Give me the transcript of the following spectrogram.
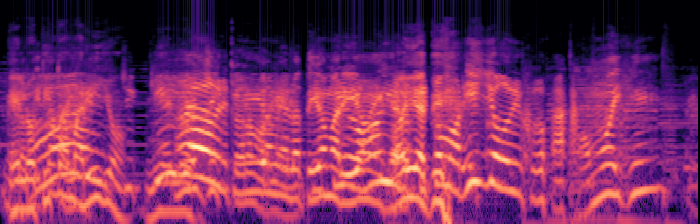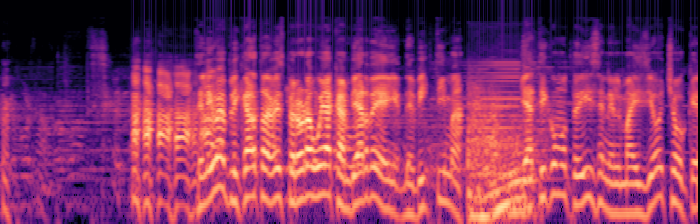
mi elotito Ay, amarillo. chiquillo, mi Chiquillo, amarillo, mi Oye, a elotito ti. amarillo, dijo. ¿Cómo dije? Te le iba a explicar otra vez, pero ahora voy a cambiar de, víctima. ¿Y a ti cómo te dicen? ¿El maíz de ocho o qué?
